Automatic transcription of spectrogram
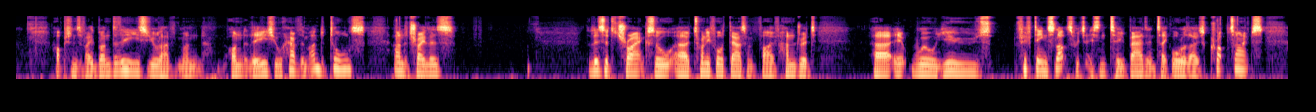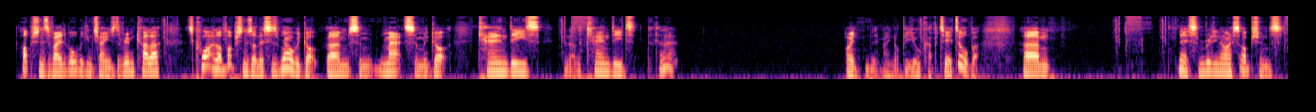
options available under these. You'll have them on, on these. You'll have them under tools, under trailers, The Lizard triaxle, uh, 24,500. Uh, it will use 15 slots, which isn't too bad, and take all of those crop types. Options available. We can change the rim colour. There's quite a lot of options on this as well. We've got um, some mats and we've got candies. The candied. Look at that. I mean, it may not be your cup of tea at all, but um, yeah, some really nice options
